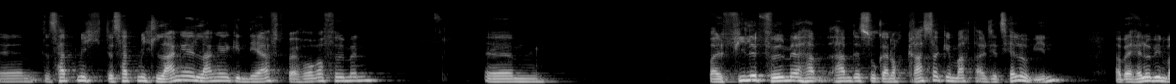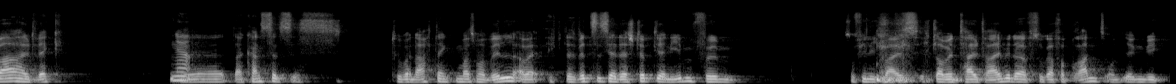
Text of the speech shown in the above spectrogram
Ähm, das, hat mich, das hat mich lange, lange genervt bei Horrorfilmen. Ähm, weil viele Filme haben, haben das sogar noch krasser gemacht als jetzt Halloween. Aber Halloween war halt weg. Ja. Äh, da kannst du jetzt drüber nachdenken, was man will. Aber ich, der Witz ist ja, der stirbt ja in jedem Film, so viel ich weiß. ich glaube, in Teil 3 wird er sogar verbrannt und irgendwie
